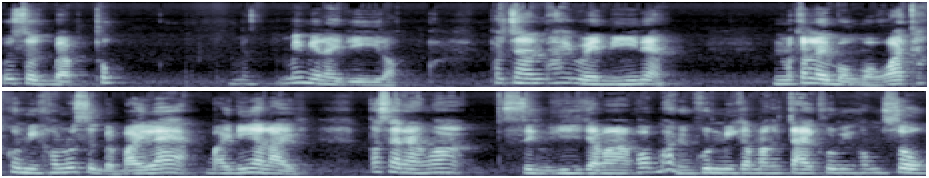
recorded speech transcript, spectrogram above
รู้สึกแบบทุกมันไม่มีอะไรดีหรอก เพราะฉะนั้นไพ่ใบนี้เนี่ย มันก็เลยบ่งบอกว่าถ้าคุณมีความรู้สึกแบบใบแรกใบนี้อะไร ก็แสดงว่าสิ่งดีจะมา เพราะหมายถึงคุณมีกำลังใจคุณมีความสุข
